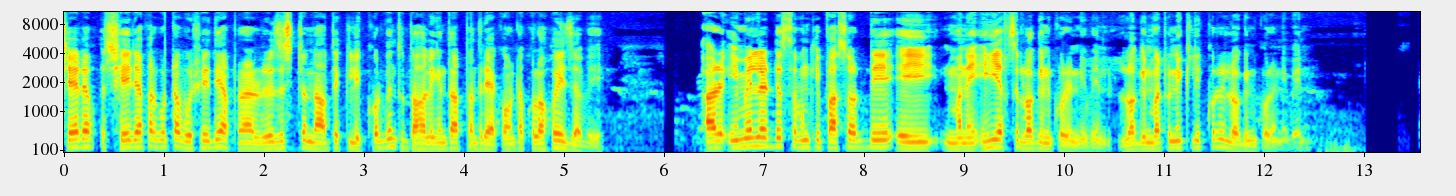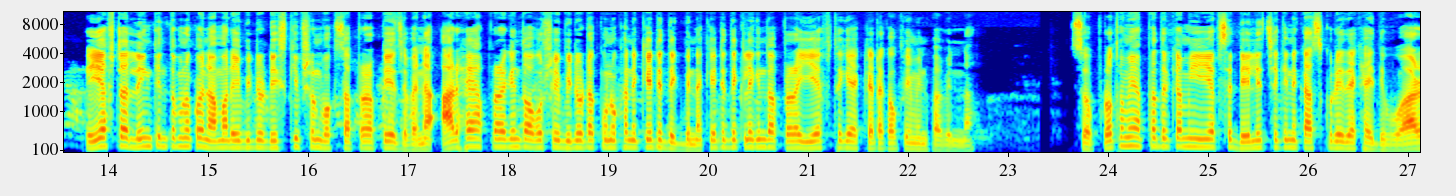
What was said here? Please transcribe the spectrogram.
সেই সেই রেফার কোডটা বসিয়ে দিয়ে আপনারা রেজিস্টার নাওতে ক্লিক করবেন তো তাহলে কিন্তু আপনাদের অ্যাকাউন্টটা খোলা হয়ে যাবে। আর ইমেল অ্যাড্রেস এবং কি পাসওয়ার্ড দিয়ে এই মানে এই অ্যাপসে লগ করে নেবেন। লগ বাটনে ক্লিক করে লগ করে নেবেন। এই অ্যাপসটার লিঙ্ক কিন্তু মনে করেন আমার এই ভিডিও ডিসক্রিপশন বক্সে আপনারা পেয়ে যাবেন। না আর হ্যাঁ আপনারা কিন্তু অবশ্যই ভিডিওটা কোনোখানে কেটে দেখবেন না। কেটে দেখলে কিন্তু আপনারা এই অ্যাপস থেকে একটা টাকাও পেমেন্ট পাবেন না। সো প্রথমে আপনাদেরকে আমি এই অ্যাপসে ডেলি চেকিনে কাজ করে দেখাই দেবো। আর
